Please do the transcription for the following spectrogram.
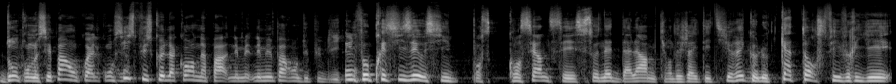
dont on ne sait pas en quoi elles consistent, puisque l'accord n'est même pas rendu public. Il faut préciser aussi, pour ce concerne ces sonnettes d'alarme qui ont déjà été tirées, que le 14 février,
